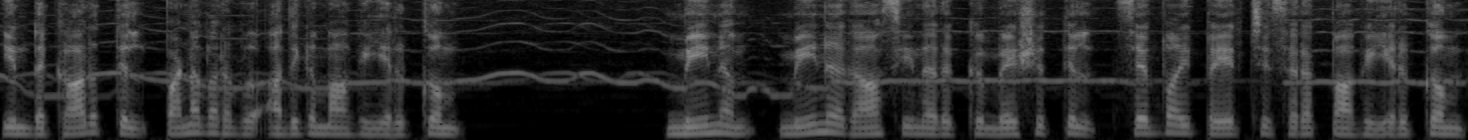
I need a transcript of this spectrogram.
இந்த காலத்தில் பணவரவு அதிகமாக இருக்கும். மீனம் மீன ராசியினருக்கு மேஷத்தில் செவ்வாய் பயிற்சி சிறப்பாக இருக்கும்.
